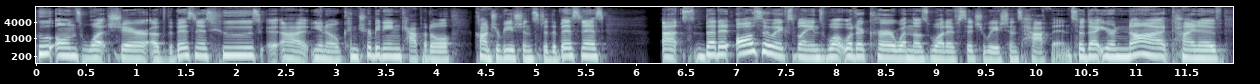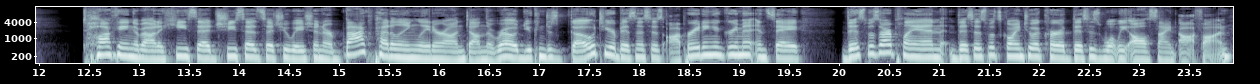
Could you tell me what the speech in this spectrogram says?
who owns what share of the business, who's uh, you know contributing capital contributions to the business. Uh, but it also explains what would occur when those what if situations happen, so that you're not kind of talking about a he said, she said situation or backpedaling later on down the road. You can just go to your business's operating agreement and say, this was our plan. This is what's going to occur. This is what we all signed off on.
